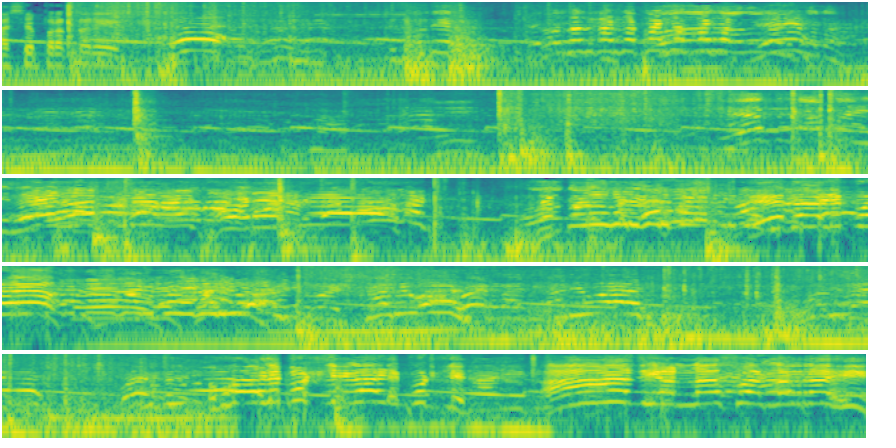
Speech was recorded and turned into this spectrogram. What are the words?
अशा प्रकारे जाऊ दे. हा. ए, हे पिकअप आहे ना. ए, नको, नको, नको. हो, गाडी, गाडी, गाडी, गाडी. ए गाडी पळव गाडी फुटली गाडी फुटली आज यांना सोडणार नाही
